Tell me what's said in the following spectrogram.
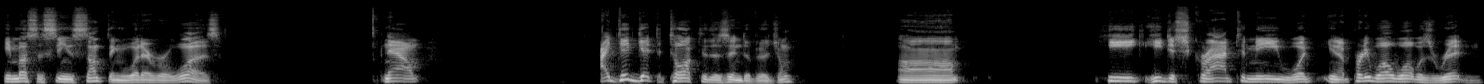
he must have seen something, whatever it was. Now, I did get to talk to this individual. Um, he he described to me what you know pretty well what was written.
